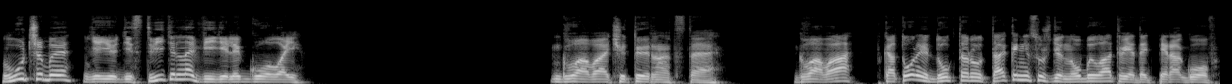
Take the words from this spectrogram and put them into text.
Лучше бы ее действительно видели голой. Глава 14. Глава, в которой доктору так и не суждено было отведать пирогов.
